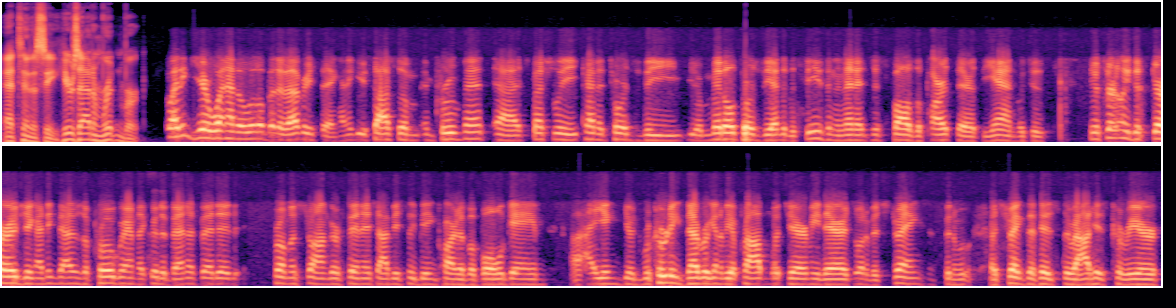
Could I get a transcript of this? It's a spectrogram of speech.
at Tennessee. Here's Adam Rittenberg. Well, I think year one had a little bit of everything. I think you saw some improvement, uh, especially kind of towards the you know middle, towards the end of the season, and then it just falls apart there at the end, which is you know, certainly discouraging. I think that is a program that could have benefited from a stronger finish. Obviously, being part of a bowl game. Uh, I think you know, recruiting is never going to be a problem with Jeremy there. It's one of his strengths. It's been a strength of his throughout his career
